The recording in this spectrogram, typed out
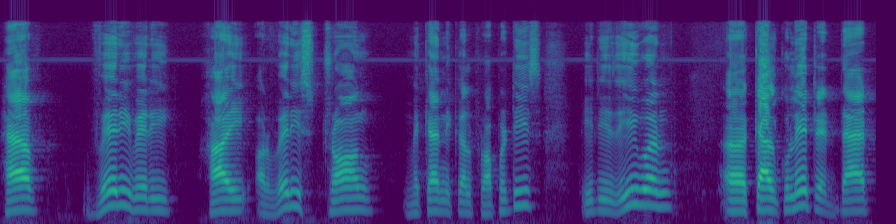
have very very high or very strong mechanical properties. It is even uh, calculated that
